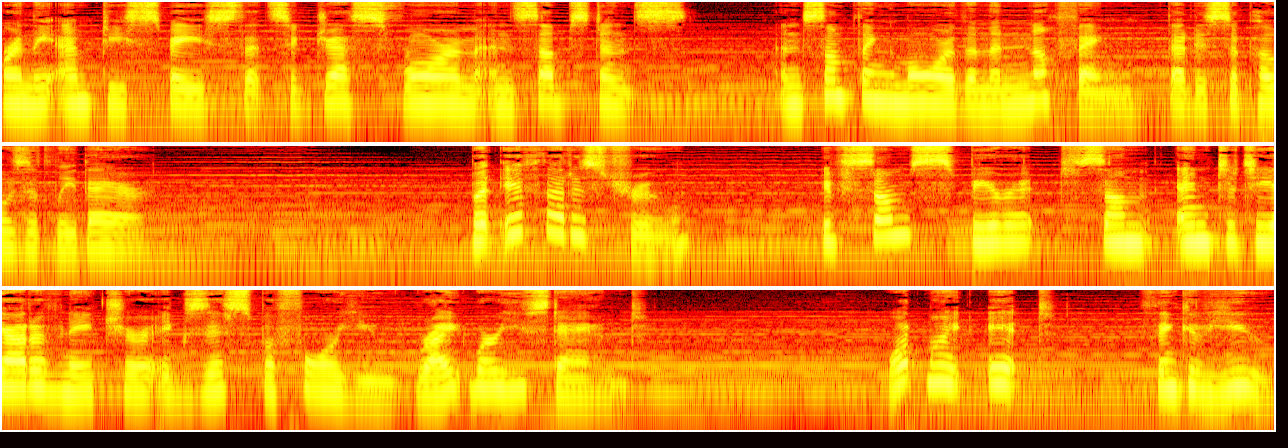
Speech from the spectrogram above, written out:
or in the empty space that suggests form and substance, and something more than the nothing that is supposedly there. But if that is true, if some spirit, some entity out of nature exists before you, right where you stand, what might it think of you?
